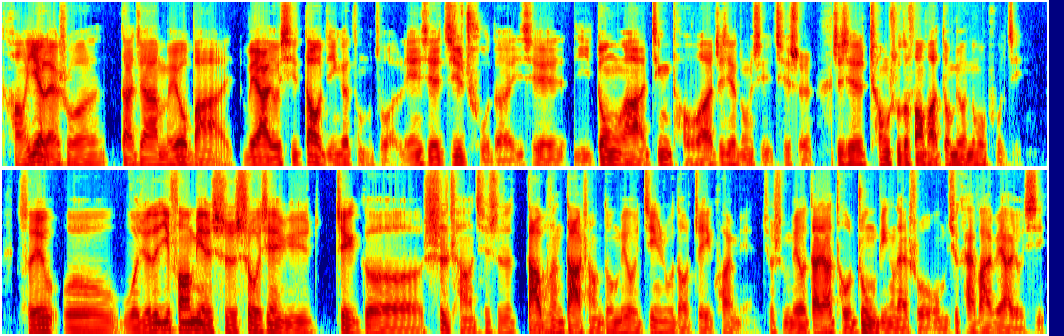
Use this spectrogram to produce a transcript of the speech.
行业来说，大家没有把 VR 游戏到底应该怎么做，连一些基础的一些移动啊、镜头啊这些东西，其实这些成熟的方法都没有那么普及。所以，我我觉得一方面是受限于这个市场，其实大部分大厂都没有进入到这一块面，就是没有大家投重兵来说，我们去开发 VR 游戏，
